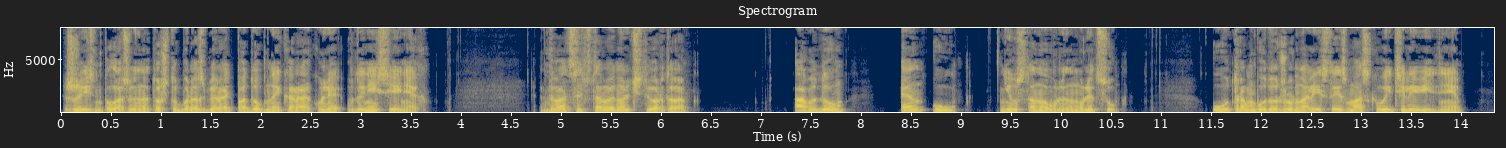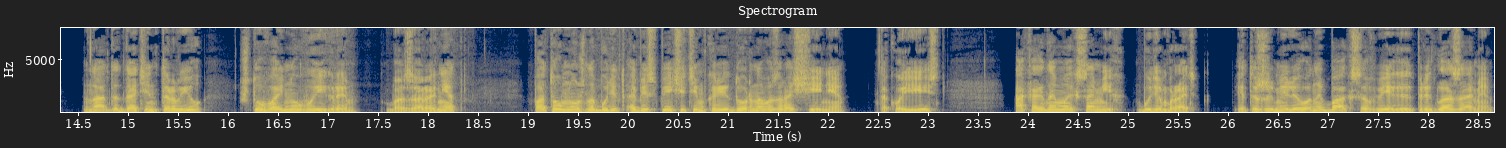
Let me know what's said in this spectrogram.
жизнь положили на то, чтобы разбирать подобные каракули в донесениях. 22.04. Абдул Н.У. неустановленному лицу. Утром будут журналисты из Москвы, телевидения. Надо дать интервью, что войну выиграем. Базара нет. Потом нужно будет обеспечить им коридор на возвращение. Такой есть. А когда мы их самих будем брать? Это же миллионы баксов бегают перед глазами.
